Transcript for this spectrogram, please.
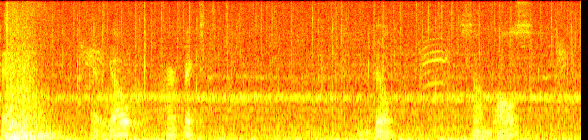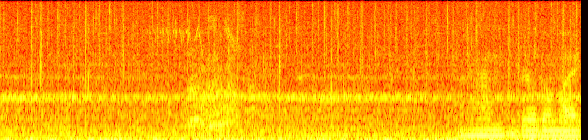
There. There we go. Perfect. Build some walls. Um, build them like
